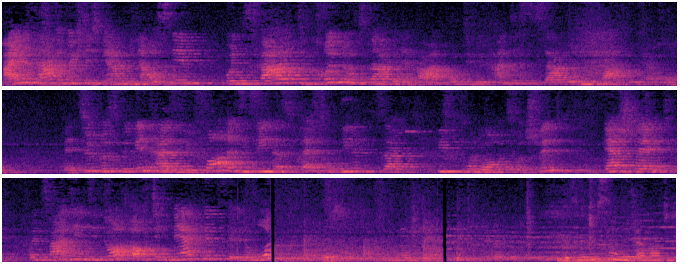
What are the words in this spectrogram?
Eine Sage möchte ich gerne hinausnehmen, und zwar die Gründungssage der Wartburg, die bekannteste Sage um die Wartburg herum. Der Zyklus beginnt also hier vorne. Sie sehen das Fresko, wie gesagt, wie von Moritz von Schwind zwar sehen Sie dort auf dem Berggipfel in Rot. Das hätte ich so nicht erwartet.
